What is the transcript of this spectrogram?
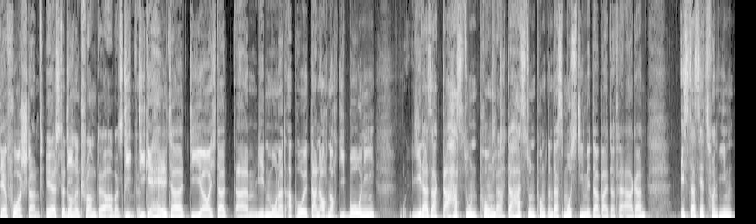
der Vorstand. Er ist der die, Donald Trump der Arbeitskämpfe. Die, die Gehälter, die ihr euch da ähm, jeden Monat abholt, dann auch noch die Boni jeder sagt, da hast du einen Punkt, ja, da hast du einen Punkt und das muss die Mitarbeiter verärgern. Ist das jetzt von ihm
